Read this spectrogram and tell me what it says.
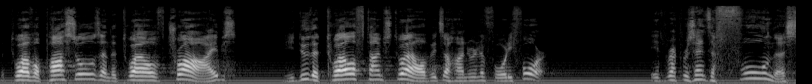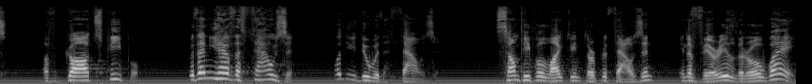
the 12 apostles and the 12 tribes, if you do the 12 times 12, it's 144. It represents a fullness of God's people. But then you have the thousand. What do you do with a thousand? Some people like to interpret thousand in a very literal way.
